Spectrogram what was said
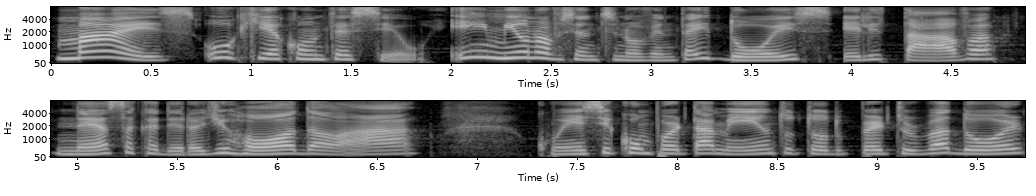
Mas o que aconteceu? Em 1992, ele estava nessa cadeira de roda lá, com esse comportamento todo perturbador,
